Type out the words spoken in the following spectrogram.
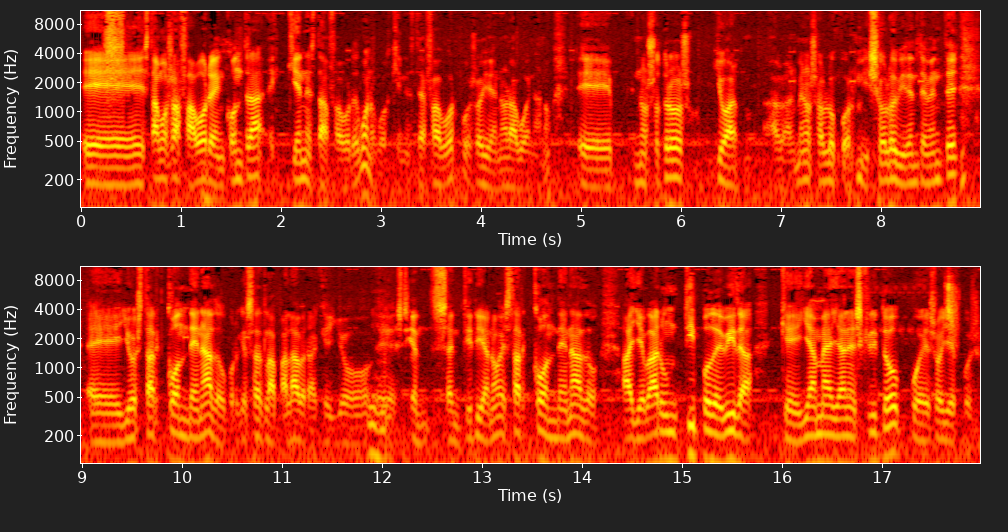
eh, estamos a favor o en contra, ¿quién está a favor de? Bueno, pues quien esté a favor, pues oye, enhorabuena, ¿no? Eh, nosotros, yo al, menos hablo por mí solo, evidentemente, eh, yo estar condenado, porque esa es la palabra que yo eh, sentiría, ¿no? Estar condenado a llevar un tipo de vida que ya me hayan escrito, pues oye, pues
